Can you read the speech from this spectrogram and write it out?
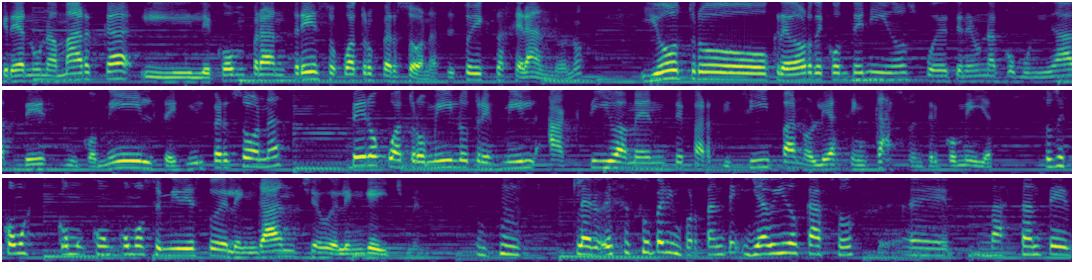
crean una marca y le compran tres o cuatro personas. Estoy exagerando, ¿no? Y otro creador de contenidos puede tener una comunidad de 5.000, 6.000 personas pero 4.000 o 3.000 activamente participan o le hacen caso, entre comillas. Entonces, ¿cómo, se mide esto del enganche o del engagement? Claro, eso es súper importante y ha habido casos eh, bastante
